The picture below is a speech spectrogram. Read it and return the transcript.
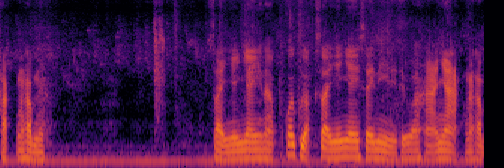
คักนะครับเนี่ยใส่ใหญ่ๆนะครับกล้วยเผือกใส่ใหญ่ๆใส่นี่นี่ถือว่าหายากนะครับ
